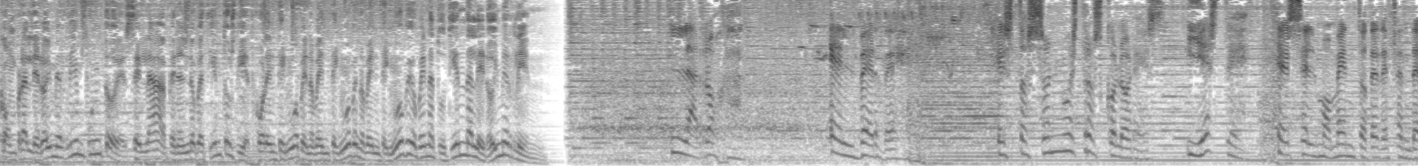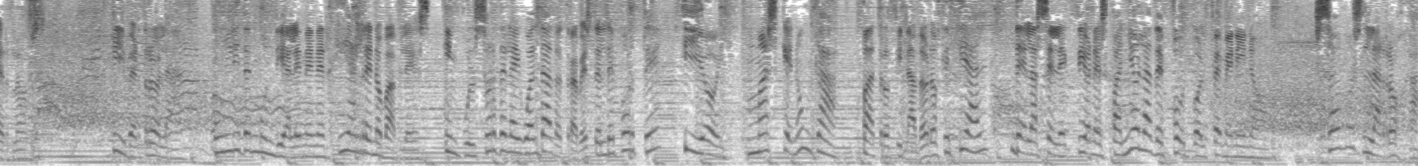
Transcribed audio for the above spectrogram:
Compra en leroymerlin.es en la app en el 910 49 99 99 o ven a tu tienda Leroy Merlin. La roja. El verde. Estos son nuestros colores y este es el momento de defenderlos. Iberdrola, un líder mundial en energías renovables, impulsor de la igualdad a través del deporte y hoy, más que nunca, patrocinador oficial de la selección española de fútbol femenino. Somos la roja,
